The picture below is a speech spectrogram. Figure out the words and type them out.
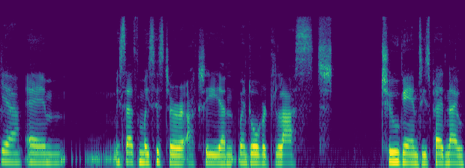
Yeah. Um, myself and my sister actually and went over to the last two games he's played now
